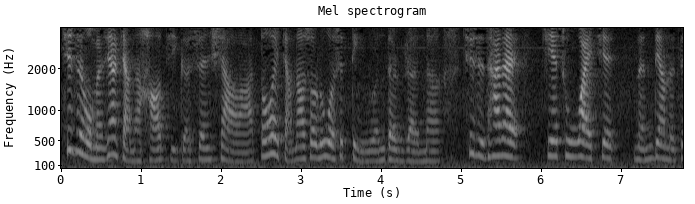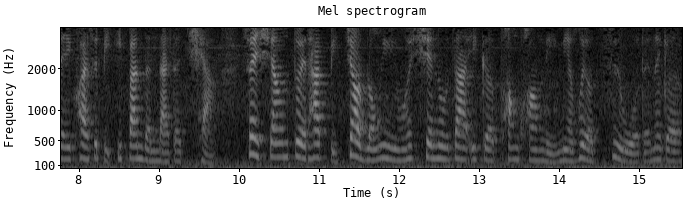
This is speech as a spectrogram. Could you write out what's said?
其实我们现在讲的好几个生肖啊，都会讲到说，如果是顶轮的人呢，其实他在。接触外界能量的这一块是比一般人来的强，所以相对他比较容易会陷入在一个框框里面，会有自我的那个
